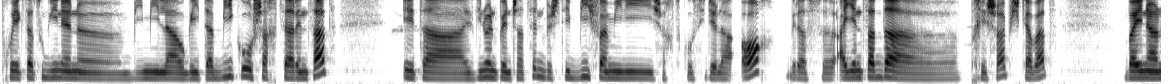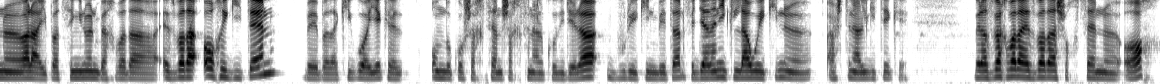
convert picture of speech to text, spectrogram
proiektatu ginen uh, 2000 hogeita biko sartzearen zat, eta ez ginuen pentsatzen beste bi famili sartuko zirela hor, beraz, haien uh, da uh, presa pixka bat, baina, uh, ipatzen ginuen behar bada, ez bada hor egiten, be badakigu haiek ondoko sartzean sartzen alko direla, gurekin betan, fe jadanik lauekin uh, hasten algiteke. Beraz, behar bada ez bada sortzen uh, hor,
